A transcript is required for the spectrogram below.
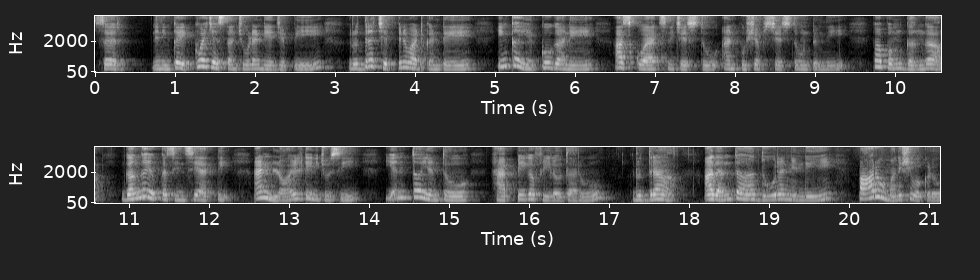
సార్ నేను ఇంకా ఎక్కువే చేస్తాను చూడండి అని చెప్పి రుద్ర చెప్పిన వాటికంటే ఇంకా ఎక్కువగానే ఆ స్క్వాట్స్ని చేస్తూ అండ్ పుషప్స్ చేస్తూ ఉంటుంది. పాపం గంగా గంగ యొక్క సిన్సియారిటీ అండ్ లాయల్టీని చూసి ఎంతో ఎంతో హ్యాపీగా ఫీల్ అవుతారు. రుద్ర అదంతా దూరం నుండి పారు మనిషి ఒకడు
